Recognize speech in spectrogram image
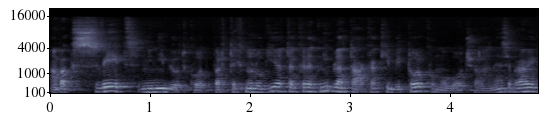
Ampak svet mi ni bil tako odprt. Tehnologija takrat ni bila taka, ki bi toliko omogočala. Ne? Se pravi,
